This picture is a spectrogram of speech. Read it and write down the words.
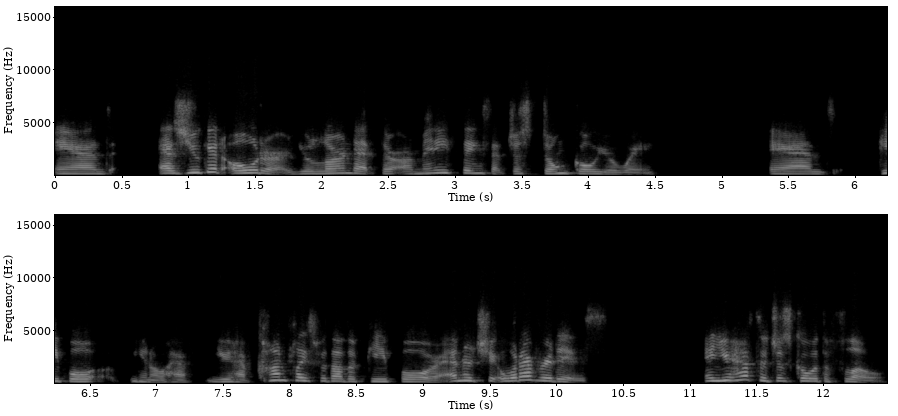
and as you get older, you learn that there are many things that just don't go your way. And people, you know, have you have conflicts with other people or energy or whatever it is. And you have to just go with the flow.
